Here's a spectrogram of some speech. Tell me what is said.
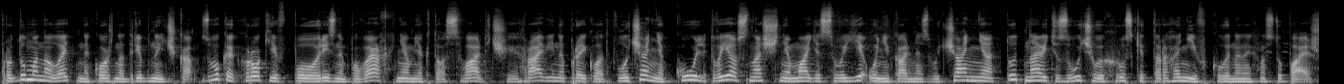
Продумана ледь не кожна дрібничка. Звуки кроків по різним поверхням, як то асфальт чи гравій, наприклад, влучання куль, твоє оснащення має своє унікальне звучання. Тут навіть озвучили хрускіт тарганів, коли на них наступаєш.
